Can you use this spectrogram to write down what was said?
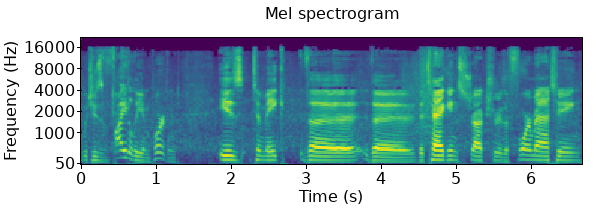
which is vitally important, is to make the the the tagging structure, the formatting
